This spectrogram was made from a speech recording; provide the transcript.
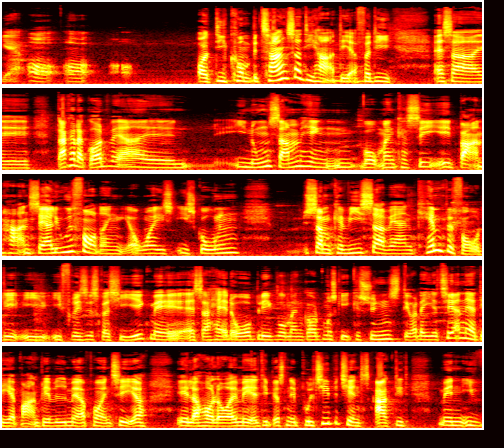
Ja, og, og, og, de kompetencer, de har mm. der, fordi Altså, øh, der kan der godt være øh, i nogle sammenhænge, hvor man kan se, at et barn har en særlig udfordring over i, i skolen, som kan vise sig at være en kæmpe fordel i, i fritidsregi, ikke? med altså have et overblik, hvor man godt måske kan synes, det var da irriterende, at det her barn bliver ved med at pointere eller holde øje med, at det bliver sådan et politibetjensagtigt, men i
